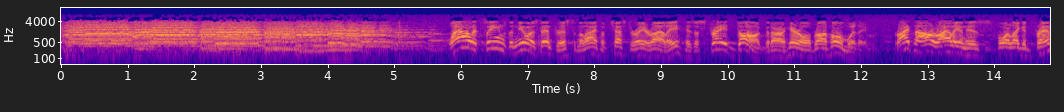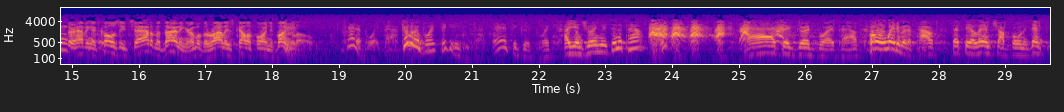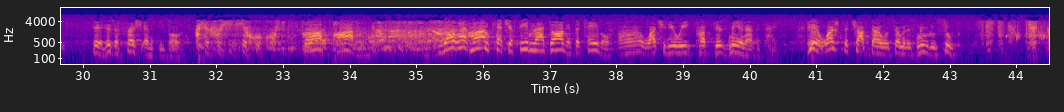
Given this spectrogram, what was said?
Well, it seems the newest interest in the life of Chester A. Riley is a stray dog that our hero brought home with him. Right now, Riley and his four-legged friend are having a cozy chat in the dining room of the Riley's California bungalow. That a boy, pal. Come on, boy. Take it easy, pal. That's a good boy. Are you enjoying your dinner, pal? That's a good boy, pal. Oh, wait a minute, pal. That there lamb chop bone is empty. Here, here's a fresh empty bone. Oh, Pop. Don't let Mom catch you feeding that dog at the table. Ah, watching you eat pup gives me an appetite. Here, wash the chop down with some of this noodle soup.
